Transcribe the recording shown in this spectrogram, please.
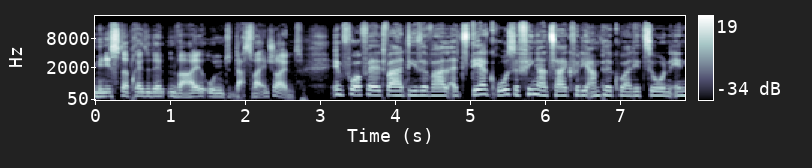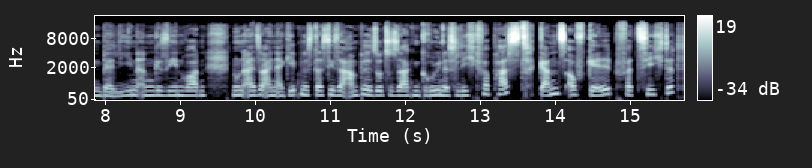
Ministerpräsidentenwahl und das war entscheidend. Im Vorfeld war diese Wahl als der große Fingerzeig für die Ampelkoalition in Berlin angesehen worden. Nun also ein Ergebnis, das dieser Ampel sozusagen grünes Licht verpasst, ganz auf Gelb verzichtet.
